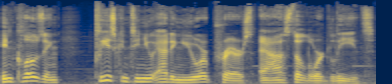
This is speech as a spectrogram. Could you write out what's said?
In closing, please continue adding your prayers as the Lord leads.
